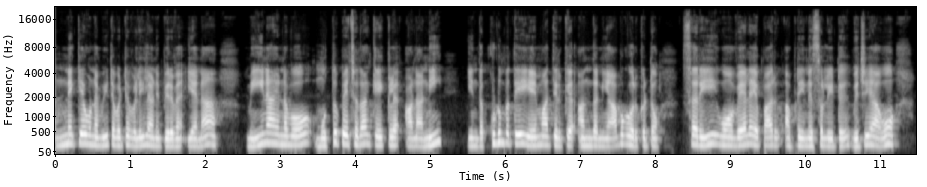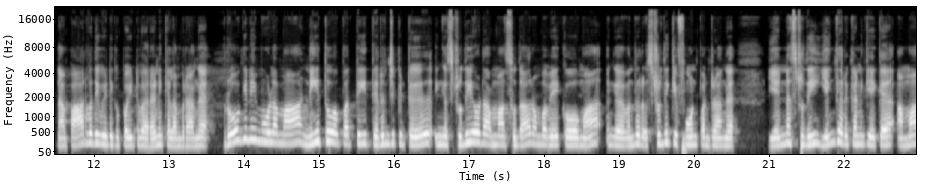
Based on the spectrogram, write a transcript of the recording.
அன்னைக்கே உன்னை வீட்டை விட்டு வெளியில் அனுப்பிடுவேன் ஏன்னா மீனா என்னவோ முத்து பேச்சை தான் கேட்கல ஆனால் நீ இந்த குடும்பத்தையே ஏமாத்திருக்கு அந்த ஞாபகம் இருக்கட்டும். சரி உன் வேலையை பாரு அப்படின்னு சொல்லிட்டு விஜயாவும் நான் பார்வதி வீட்டுக்கு போயிட்டு வரேன்னு கிளம்புறாங்க. ரோகிணி மூலமா நீத்துவை பத்தி தெரிஞ்சுக்கிட்டு இங்க ஸ்ருதியோட அம்மா சுதா ரொம்பவே கோவமா இங்க வந்து ஸ்ருதிக்கு ஃபோன் பண்றாங்க. என்ன ஸ்ருதி எங்க இருக்கன்னு கேட்க அம்மா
